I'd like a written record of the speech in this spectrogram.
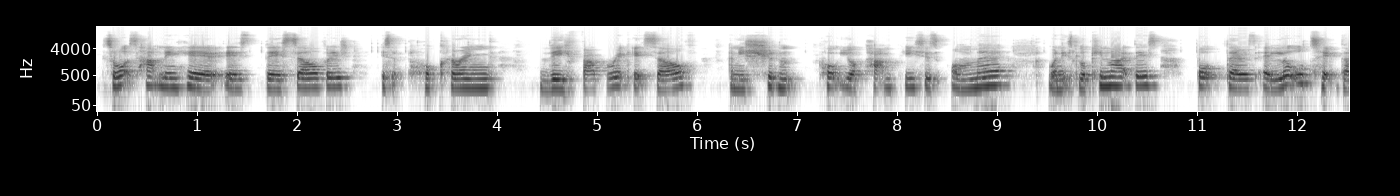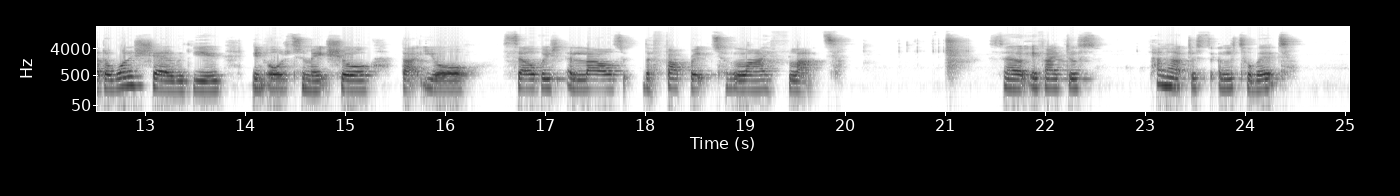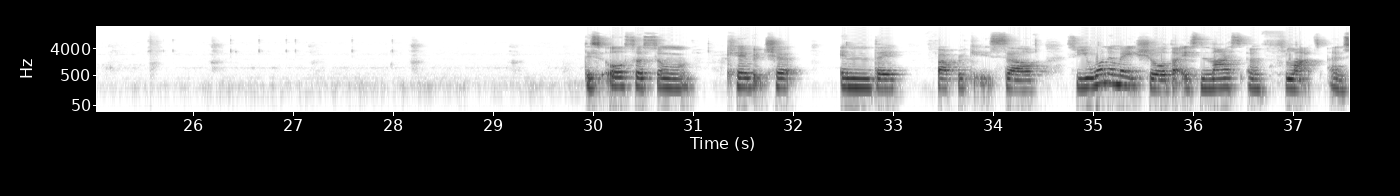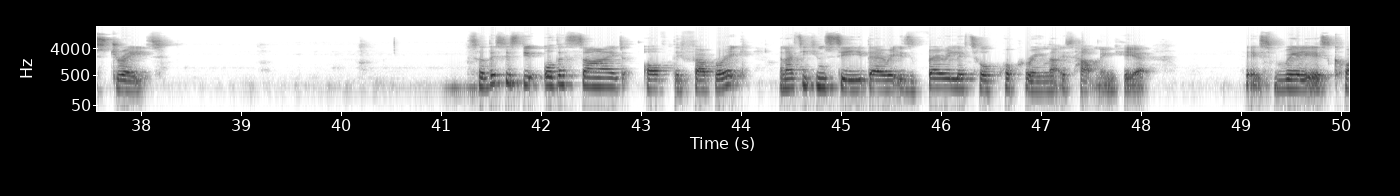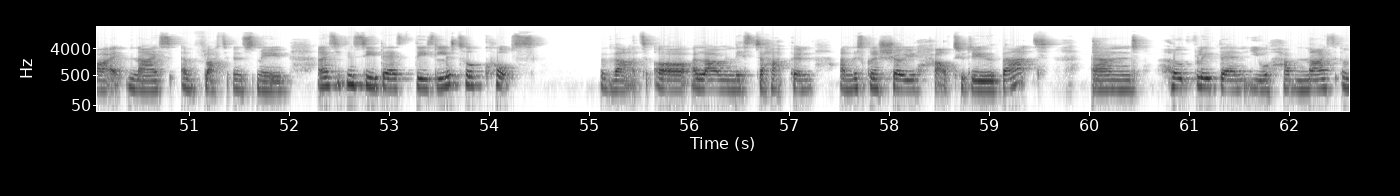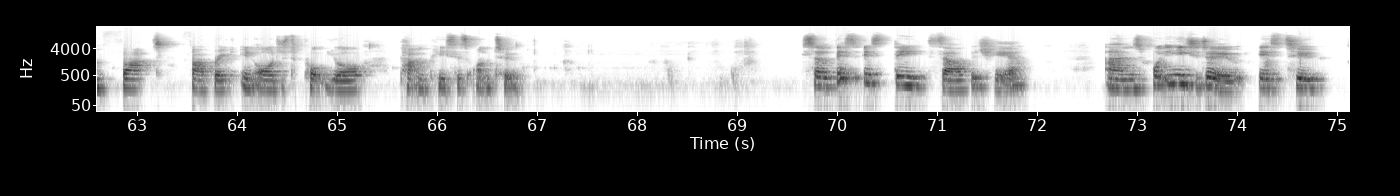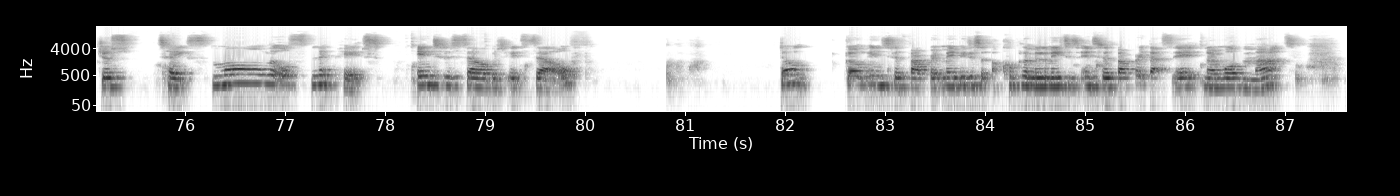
So what's happening here is the selvage is puckering the fabric itself and you shouldn't put your pattern pieces on there when it's looking like this but there is a little tip that I want to share with you in order to make sure that your selvage allows the fabric to lie flat. So if I just pan out just a little bit. There's also some curvature in the fabric itself. So you want to make sure that it's nice and flat and straight. So this is the other side of the fabric and as you can see there is very little puckering that is happening here. It really is quite nice and flat and smooth. And as you can see there's these little cuts that are allowing this to happen. I'm just going to show you how to do that and hopefully then you will have nice and flat fabric in order to put your pattern pieces onto. So this is the selvage here and what you need to do is to just take small little snippets into the selvage itself. Don't go into the fabric, maybe just a couple of millimeters into the fabric, that's it, no more than that.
